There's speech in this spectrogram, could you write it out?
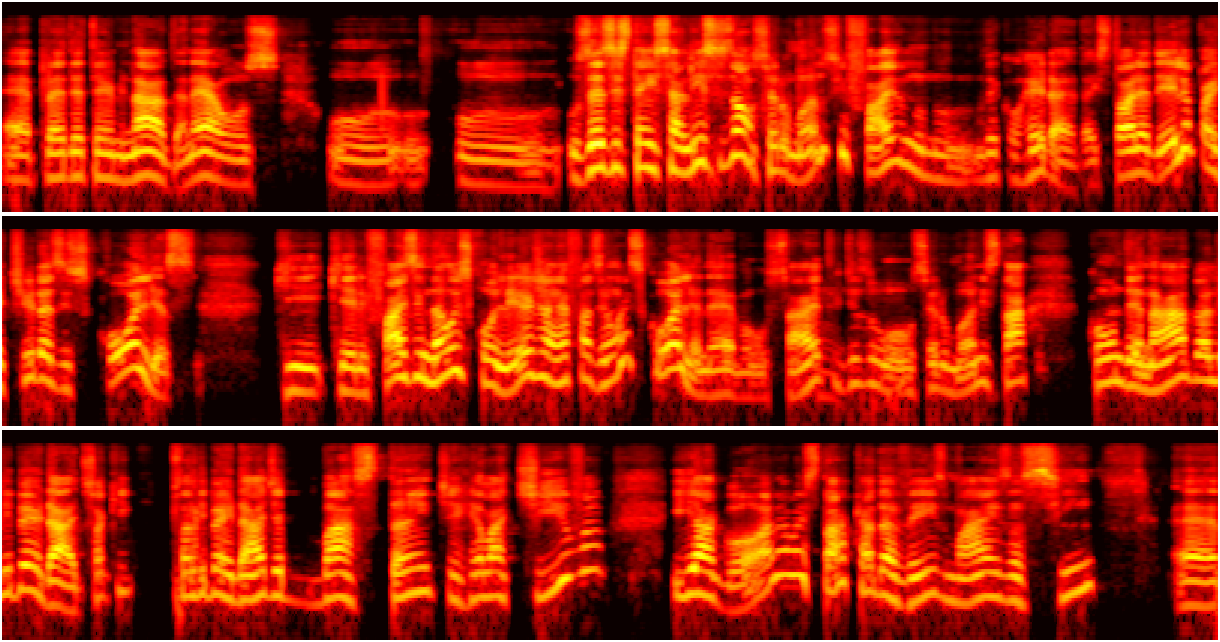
é, pré-determinada, né? Os, o, o, os existencialistas, não, o ser humano se faz no, no decorrer da, da história dele a partir das escolhas que, que ele faz, e não escolher já é fazer uma escolha, né? O Sartre diz o, o ser humano está condenado à liberdade. Só que essa liberdade é bastante relativa e agora ela está cada vez mais assim, é,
